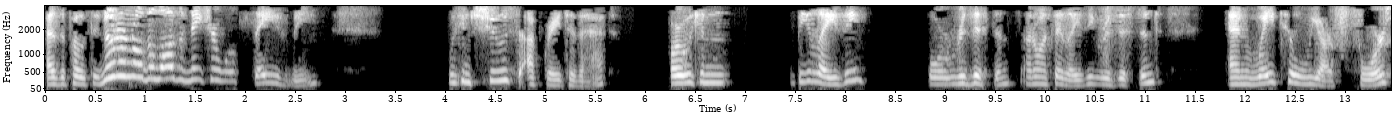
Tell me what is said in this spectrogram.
As opposed to, no, no, no, the laws of nature will save me. We can choose to upgrade to that or we can be lazy or resistant. I don't want to say lazy, resistant, and wait till we are forced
